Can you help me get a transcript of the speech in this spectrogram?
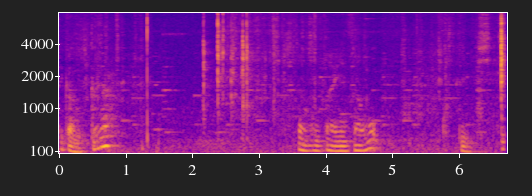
て感じかな。下の台座を固定して。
